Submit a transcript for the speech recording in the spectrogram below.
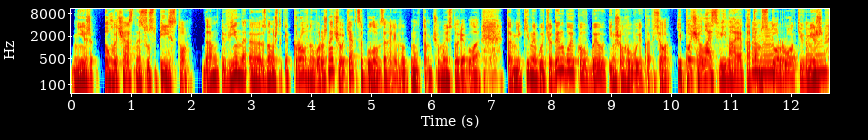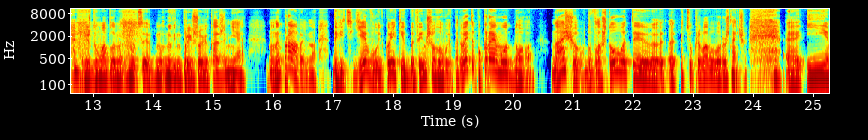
ніж тогочасне суспільство. Да? Він е, знову ж таки кровну ворожнечу. От як це було взагалі? Ну там чому історія була? Там який-небудь один вуйко вбив іншого вуйка. Все, і почалась війна, яка там 100 років між між двома племенами. Ну це ну, ну він прийшов і каже: Ні, ну неправильно. Дивіться, є вуйко, який вбив іншого вуйка. Давайте покараємо одного. Нащо ну, влаштовувати е, е, цю криваву ворожнечу? Е, і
